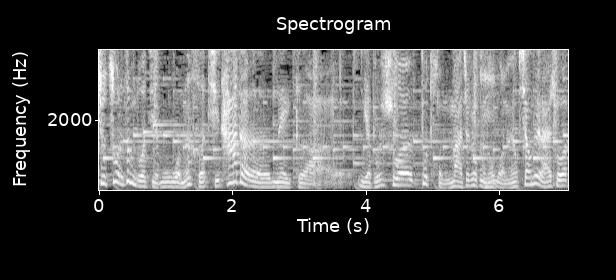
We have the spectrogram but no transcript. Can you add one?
就做了这么多节目，我们和其他的那个也不是说不同吧，就是可能我们相对来说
